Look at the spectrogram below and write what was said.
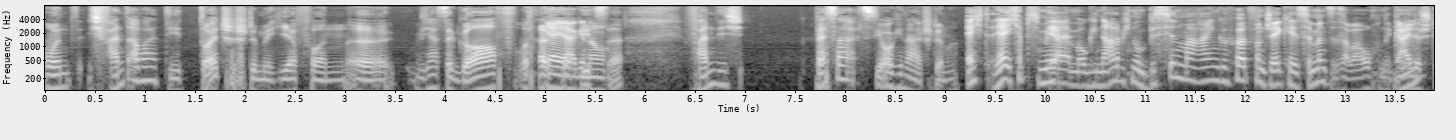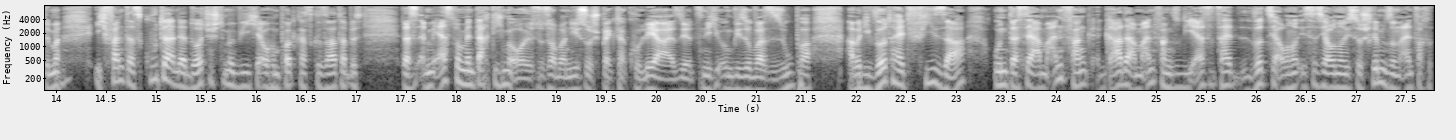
Und ich fand aber die deutsche Stimme hier von, äh, wie heißt der, Gorf? Oder ja, ja, genau. Hieß, fand ich besser als die Originalstimme. Echt? Ja, ich habe es mir ja. im Original habe ich nur ein bisschen mal reingehört von J.K. Simmons, ist aber auch eine geile mhm. Stimme. Ich fand das Gute an der deutschen Stimme, wie ich auch im Podcast gesagt habe, ist, dass im ersten Moment dachte ich mir, oh, es ist aber nicht so spektakulär, also jetzt nicht irgendwie sowas super, aber die wird halt fieser und dass er am Anfang, gerade am Anfang, so die erste Zeit, wird's ja auch noch, ist es ja auch noch nicht so schlimm, sondern einfach,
